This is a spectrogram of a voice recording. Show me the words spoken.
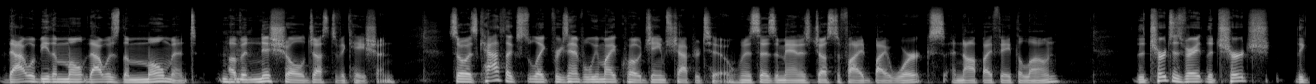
that would be the moment that was the moment of Mm-hmm. initial justification so as catholics like for example we might quote james chapter 2 when it says a man is justified by works and not by faith alone the church is very the church the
